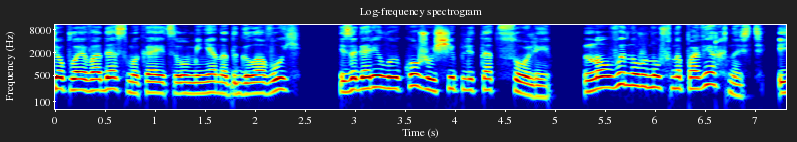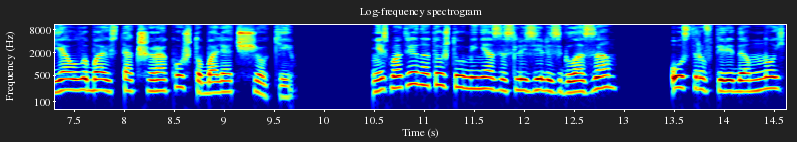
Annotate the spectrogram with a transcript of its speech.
Теплая вода смыкается у меня над головой, и загорелую кожу щиплет от соли. Но, вынурнув на поверхность, я улыбаюсь так широко, что болят щеки. Несмотря на то, что у меня заслезились глаза, остров передо мной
